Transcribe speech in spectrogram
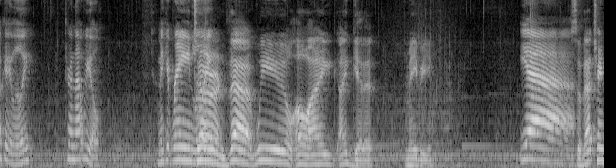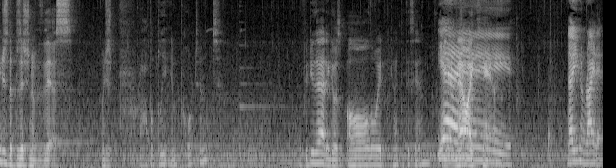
Okay, Lilly. Turn that wheel. Make it rain, Lilly. Turn that wheel. Oh, I I get it. Maybe. Yeah. So that changes the position of this, which is probably important. If we do that, it goes all the way. Can I put this in? Yay. Yeah, now I can. Now you can ride it.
